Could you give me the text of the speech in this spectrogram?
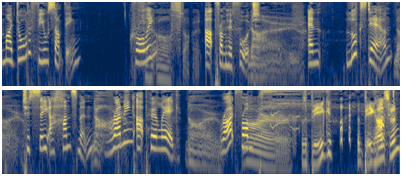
my daughter feels something crawling Oh, stop it. up from her foot No. and looks down No. to see a huntsman No. running up her leg, No. right from. No. Was it big? The big huntsman?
